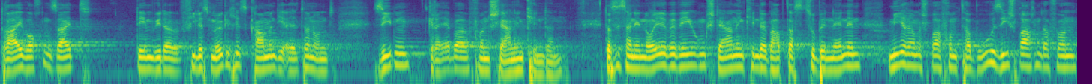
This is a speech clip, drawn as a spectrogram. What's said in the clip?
drei Wochen, seitdem wieder vieles möglich ist, kamen die Eltern und sieben Gräber von Sternenkindern. Das ist eine neue Bewegung, Sternenkinder überhaupt das zu benennen. Miriam sprach vom Tabu, Sie sprachen davon,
